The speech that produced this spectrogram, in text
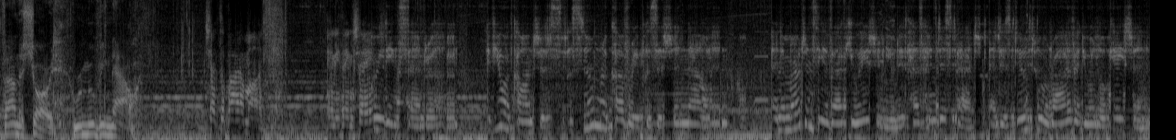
Found the shard. Removing now. Check the biomon. Anything change? Greetings, Sandra. If you are conscious, assume recovery position now. An emergency evacuation unit has been dispatched and is due to arrive at your location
